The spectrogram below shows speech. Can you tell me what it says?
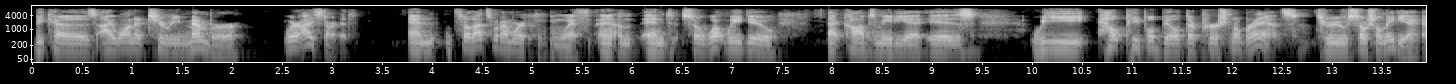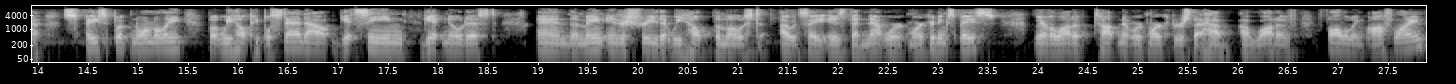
because I wanted to remember where I started. And so that's what I'm working with. Um, and so what we do at Cobbs Media is we help people build their personal brands through social media. It's Facebook normally, but we help people stand out, get seen, get noticed. And the main industry that we help the most, I would say, is the network marketing space. We have a lot of top network marketers that have a lot of following offline,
